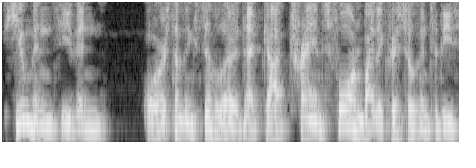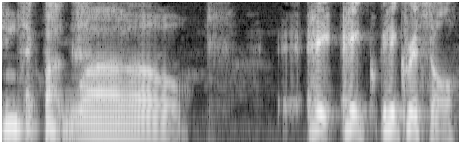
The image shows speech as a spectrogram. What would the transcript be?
humans even, or something similar that got transformed by the crystal into these insect bugs. Whoa. Hey, hey, hey, Crystal.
